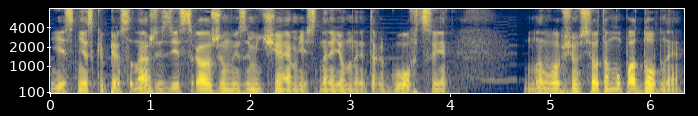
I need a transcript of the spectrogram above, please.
Есть несколько персонажей здесь сразу же мы замечаем. Есть наемные торговцы. Ну, в общем, все тому подобное.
